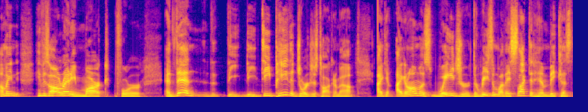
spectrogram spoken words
I mean, he was already marked for. And then the, the the DP that George is talking about, I can I can almost wager the reason why they selected him because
